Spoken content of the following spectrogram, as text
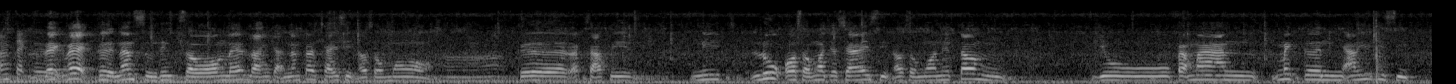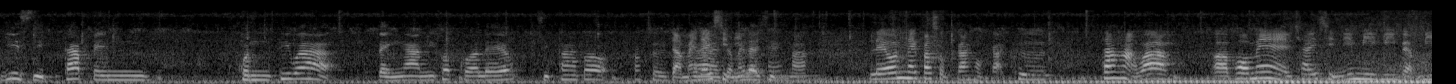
ตั้งแต่เกิดแรกแรกๆเกิดนั่นศูนย์ถึงสองและหลังจากนั้นก็ใช้สิทธิ์อสมอ่าคือรักษาฟรีนี่ลูกอสมจะใช้สิทธิ์อสมนี่ต้องอยู่ประมาณไม่เกินอายุ20 20 ถ้าเป็นคนที่ว่าแต่งงานมีครอบครัวแล้ว 15 ก็ก็คือจะไม่ได้สิทธิ์จะไม่นี้ได้เลยสิใช่ทธิ์ไหมคะแล้วในประสบการณ์ของกะคือ ถ้าหากว่าเอ่อพ่อแม่ใช้สิทธิ์นี้มีมีแบบมี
